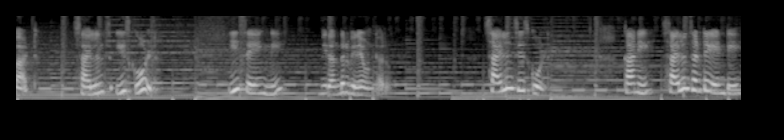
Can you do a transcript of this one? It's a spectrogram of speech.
but silence is gold ఈ సేయింగ్ని మీరందరూ వినే ఉంటారు. సైలెన్స్ ఈజ్ గోల్డ్ కానీ సైలెన్స్ అంటే ఏంటి?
